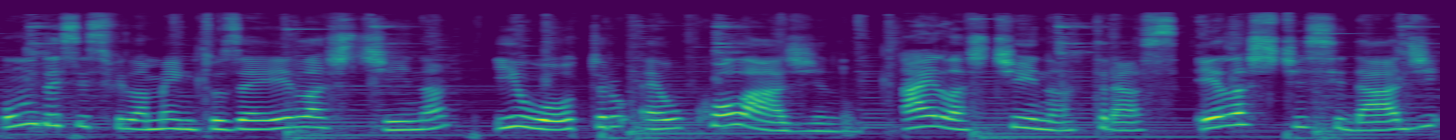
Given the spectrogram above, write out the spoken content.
Um desses filamentos é a elastina e o outro é o colágeno. A elastina traz elasticidade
